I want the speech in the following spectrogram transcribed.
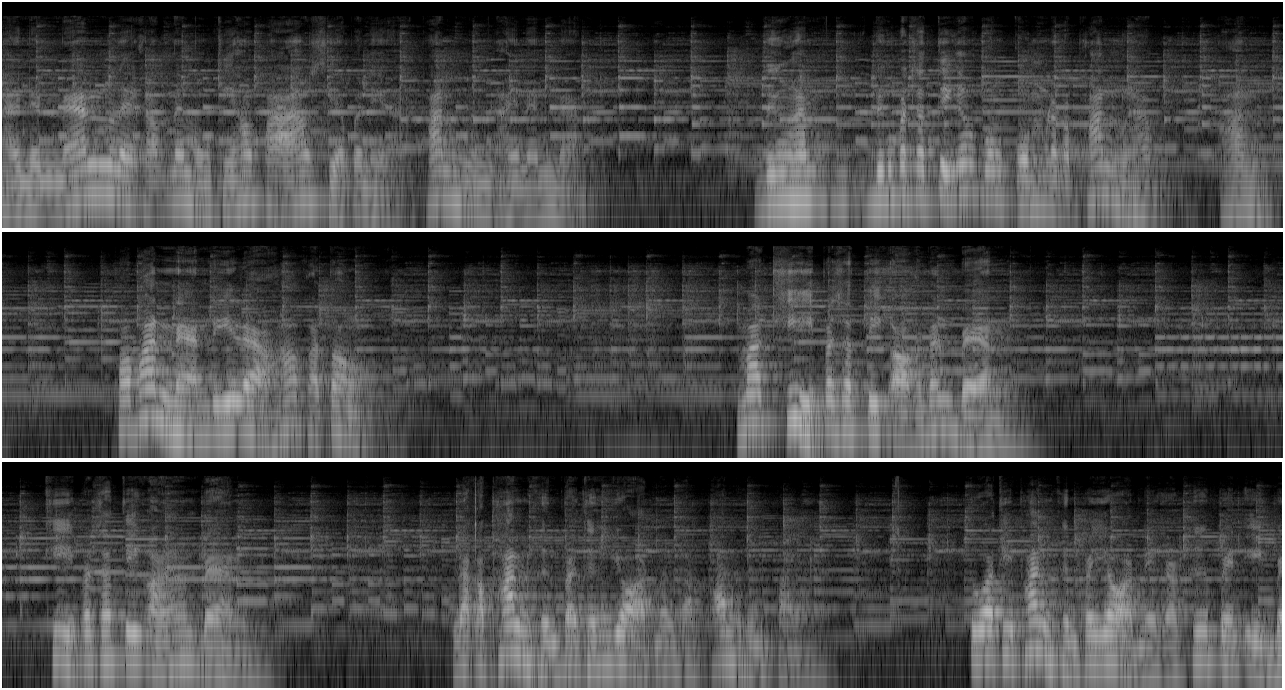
ให้แน่นๆเลยครับ ในหมองที่เขาพาเขาเสียไปเนี่ย พันให้แน่นๆดึงให้ดึงพลาสติกให้กลมๆแล้วก็พันครับ พัน พอพันแน่นดีแล้วเขาก็ต้อง มาขี้พลาสติกออกให้มันแบนขี้พลาสติกออกให้มันแบน แล้วก็พันขึ้นไปถึงยอดมันครับพันขึ้นไป ตัวที่พันขึ้นไปยอดนี่ก็คือเป็นอีกแบ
